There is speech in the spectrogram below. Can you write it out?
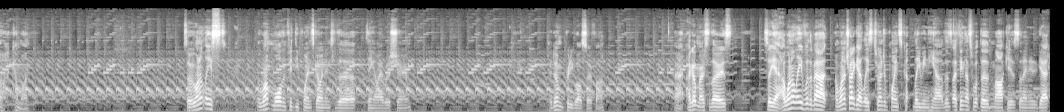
Oh, come on. So we want at least we want more than 50 points going into the thing, I would assume. We're doing pretty well so far. Alright, I got most of those. So yeah, I want to leave with about... I want to try to get at least 200 points leaving here. That's, I think that's what the mark is that I need to get.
